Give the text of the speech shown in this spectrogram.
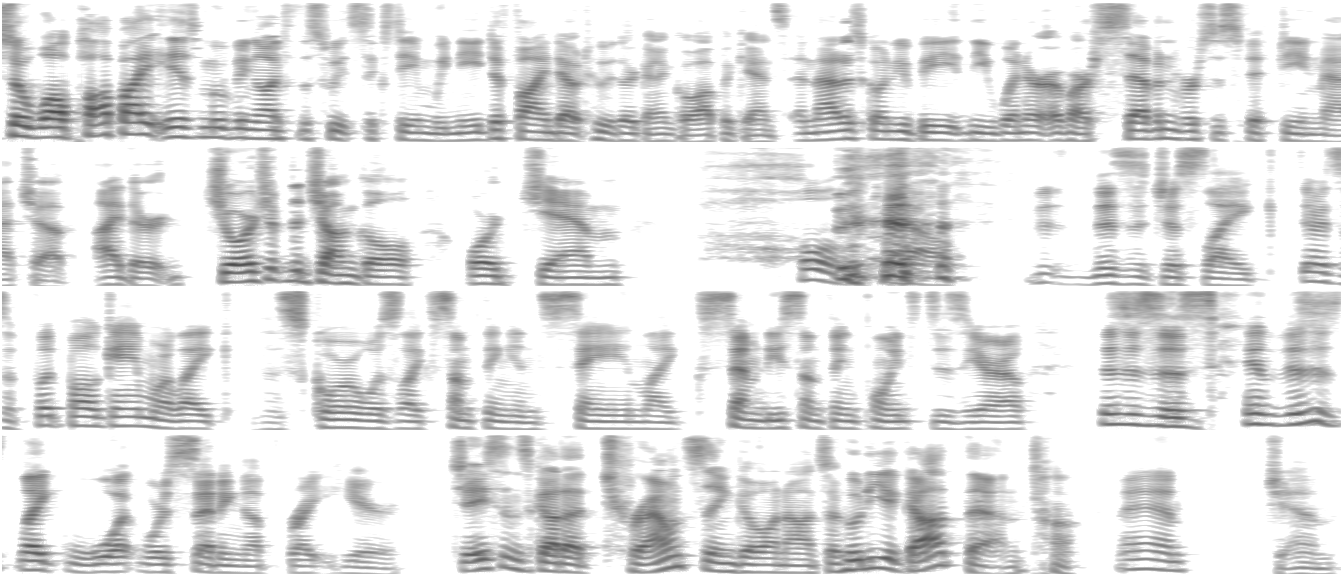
So while Popeye is moving on to the Sweet 16, we need to find out who they're going to go up against, and that is going to be the winner of our 7 versus 15 matchup. Either George of the Jungle or Jem. Holy cow. This is just like there's a football game where like the score was like something insane, like seventy something points to zero. This is a, this is like what we're setting up right here. Jason's got a trouncing going on, so who do you got then? Huh, man, gem.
